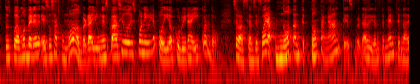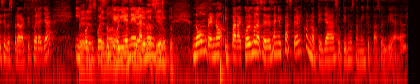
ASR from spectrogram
Entonces podemos ver esos acomodos, ¿verdad? Y un espacio disponible podía ocurrir ahí cuando Sebastián se fuera, no tan, no tan antes, ¿verdad? Evidentemente, nadie se lo esperaba que fuera ya. Y Pero por es que supuesto no que, viene el el anuncio. asiento. no, hombre, no. Y para colmo la cereza en el pastel, con lo que ya supimos también que pasó el día de hoy.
